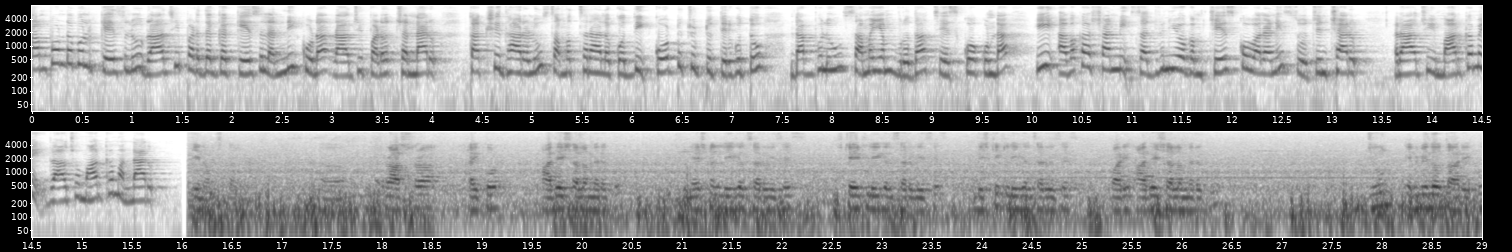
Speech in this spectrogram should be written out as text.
కంపౌండబుల్ కేసులు రాజీ పడదగ్గ కేసులన్నీ కూడా రాజీ పడొచ్చన్నారు. కక్షిదారులు సంవత్సరాల కొద్దీ కోర్టు చుట్టూ తిరుగుతూ డబ్బులు సమయం వృధా చేసుకోకుండా ఈ అవకాశాన్ని సద్వినియోగం చేసుకోవాలని సూచించారు. రాజీ మార్గమే రాజమార్గం అన్నారు నమస్కారం. రాష్ట్ర హైకోర్టు ఆదేశాల మేరకు national legal services state legal services district legal services వారి ఆదేశాల మేరకు జూన్ ఎనిమిదో తారీఖు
